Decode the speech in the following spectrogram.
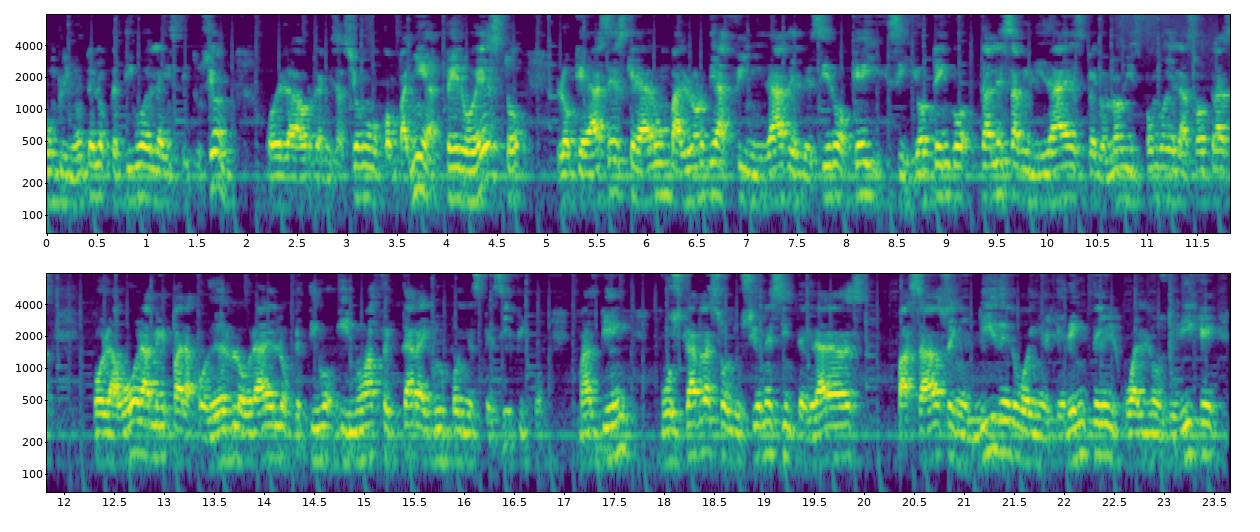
cumplimiento del objetivo de la institución o de la organización o compañía. Pero esto lo que hace es crear un valor de afinidad, es decir, ok, si yo tengo tales habilidades pero no dispongo de las otras, colabórame para poder lograr el objetivo y no afectar al grupo en específico. Más bien, buscar las soluciones integradas basados en el líder o en el gerente el cual nos dirige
